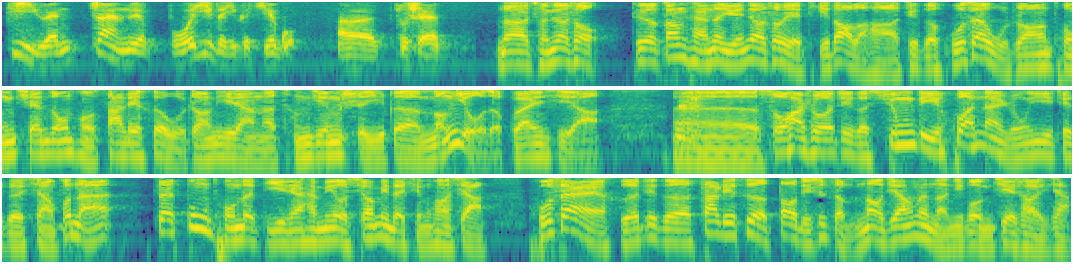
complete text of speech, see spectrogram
地缘战略博弈的一个结果。呃，主持人，那程教授，这个刚才呢，袁教授也提到了哈，这个胡塞武装同前总统萨利赫武装力量呢，曾经是一个盟友的关系啊。呃，俗话说，这个兄弟患难容易，这个享福难。在共同的敌人还没有消灭的情况下，胡塞和这个萨利赫到底是怎么闹僵的呢？你给我们介绍一下。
